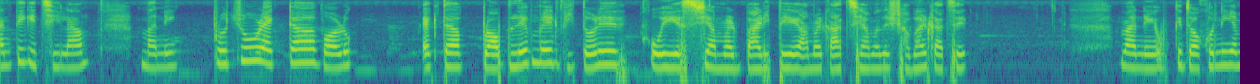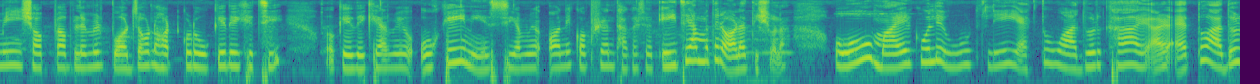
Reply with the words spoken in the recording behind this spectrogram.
আনতে গেছিলাম মানে প্রচুর একটা বড় একটা প্রবলেমের ভিতরে ও এসছে আমার বাড়িতে, আমার কাছে, আমাদের সবার কাছে। মানে ওকে যখনই আমি সব প্রবলেমের পর যখন হট করে ওকে দেখেছি, ওকে দেখে আমি ওকেই নিয়ে এসেছি। আমি অনেক অপশান থাকার সাথে। এই যে আমাদের অরাতি সোনা, ও মায়ের কোলে উঠলেই এত আদর খায় আর এত আদর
